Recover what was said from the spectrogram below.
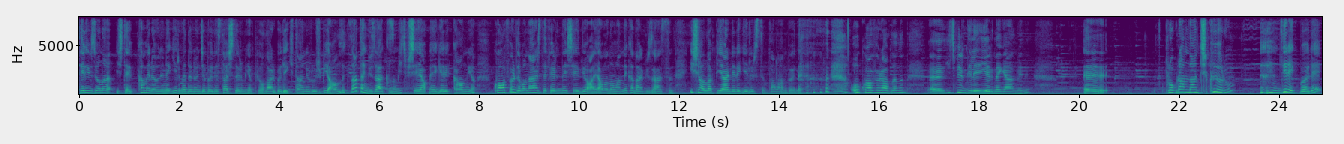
televizyona işte kamera önüne girmeden önce böyle saçlarımı yapıyorlar. Böyle iki tane ruj bir aldık. Zaten güzel kızım hiçbir şey yapmaya gerek kalmıyor. Kuaför de bana her seferinde şey diyor. Ay aman aman ne kadar güzelsin. İnşallah bir yerlere gelirsin falan böyle. o kuaför ablanın e, hiçbir dileği yerine gelmedi. E, programdan çıkıyorum direkt böyle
